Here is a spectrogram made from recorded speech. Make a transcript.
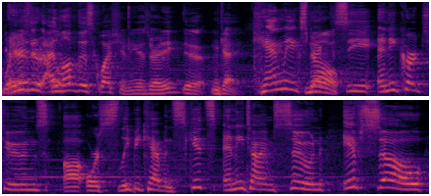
Here's the- I love this question. You guys ready? Yeah. Okay. Can we expect No. to see any cartoons uh, or Sleepy Cabin skits anytime soon? If so,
